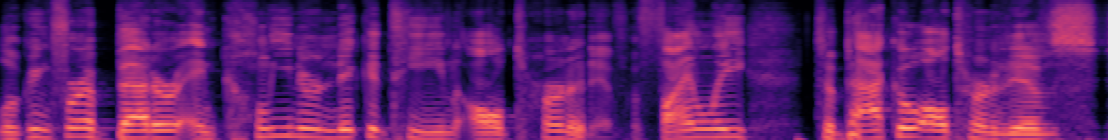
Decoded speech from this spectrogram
looking for a better and cleaner nicotine alternative. Finally, tobacco alternatives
